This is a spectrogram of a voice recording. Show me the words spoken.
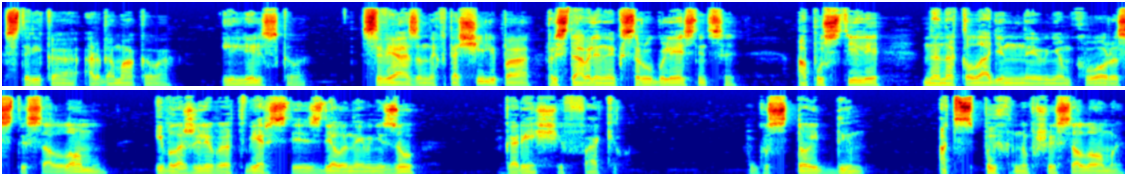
Старика Аргамакова и Лельского, связанных, втащили по приставленной к срубу лестнице, опустили на накладенные в нем хворост и солому и вложили в отверстие, сделанное внизу, горящий факел. Густой дым от вспыхнувшей соломы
